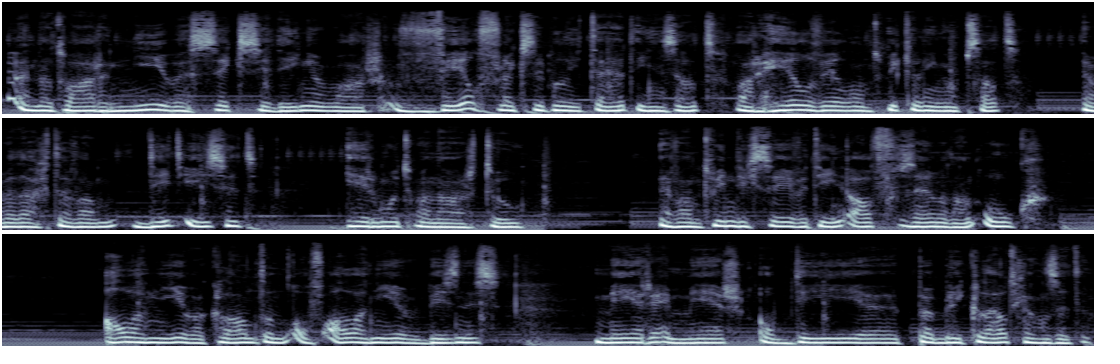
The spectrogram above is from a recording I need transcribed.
En dat waren nieuwe sexy dingen waar veel flexibiliteit in zat, waar heel veel ontwikkeling op zat. En we dachten van, dit is het, hier moeten we naartoe. En van 2017 af zijn we dan ook alle nieuwe klanten of alle nieuwe business meer en meer op die eh, public cloud gaan zetten.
